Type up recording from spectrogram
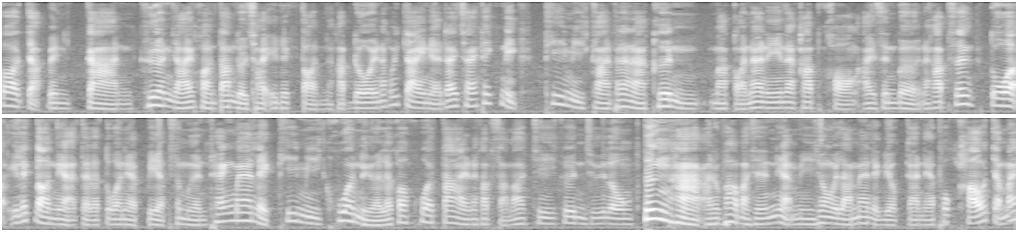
ก็จะเป็นการเคลื่อนย้ายควอนตัมโดยใช้อิเล็กตรอนนะครับ โดยนักวิจัยเนี่ยได้ใช้เทคนิค ที่มีการพัฒนาขึ้นมาก่อนหน้านี้นะครับของไฮเซนเบิร์กนะครับซึ่งตัวอิเล็กตรอนเนี่ยแต่ละตัวเนี่ยเปรียบเสมือนแท่งแม่เหล็กที่มีขั้วเหนือแล้วก็ขั้วใต้นะครับสามารถชี้ขึ้นชี้ลง ซึ่งหากอนุภาคบางชนิดเนี่ยมีช่วงเวลาแม่เหล็กเดียวกันเนี่ยพวกเขาจะไม่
